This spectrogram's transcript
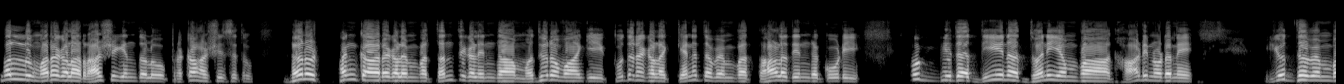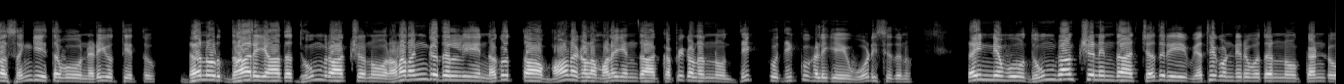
ಕಲ್ಲು ಮರಗಳ ರಾಶಿಯಿಂದಲೂ ಪ್ರಕಾಶಿಸಿತು. ಧನುಷ್ಠಂಕಾರಗಳೆಂಬ ತಂತಿಗಳಿಂದ ಮಧುರವಾಗಿ ಕುದುರೆಗಳ ಕೆನೆತವೆಂಬ ತಾಳದಿಂದ ಕೂಡಿ ಕುಗ್ಗಿದ ದೀನ ಧ್ವನಿ ಎಂಬ ಹಾಡಿನೊಡನೆ ಯುದ್ಧವೆಂಬ ಸಂಗೀತವು ನಡೆಯುತ್ತಿತ್ತು. ಧನುರ್ಧಾರಿಯಾದ ಧೂಮ್ರಾಕ್ಷನು ರಣರಂಗದಲ್ಲಿ ನಗುತ್ತಾ ಬಾಣಗಳ ಮಳೆಯಿಂದ ಕಪಿಗಳನ್ನು ದಿಕ್ಕು ದಿಕ್ಕುಗಳಿಗೆ ಓಡಿಸಿದನು. ಸೈನ್ಯವು ಧೂಮ್ರಾಕ್ಷನಿಂದ ಚದರಿ ವ್ಯಥೆಗೊಂಡಿರುವುದನ್ನು ಕಂಡು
